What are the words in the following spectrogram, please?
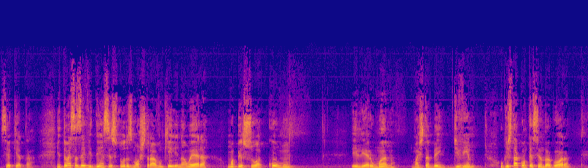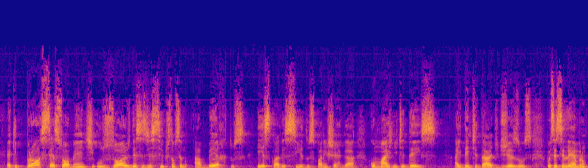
se aquietar. Então, essas evidências todas mostravam que ele não era uma pessoa comum. Ele era humano, mas também divino. O que está acontecendo agora é que processualmente os olhos desses discípulos estão sendo abertos, esclarecidos para enxergar com mais nitidez a identidade de Jesus. Vocês se lembram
